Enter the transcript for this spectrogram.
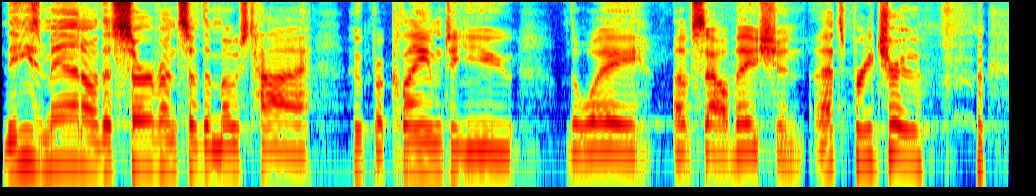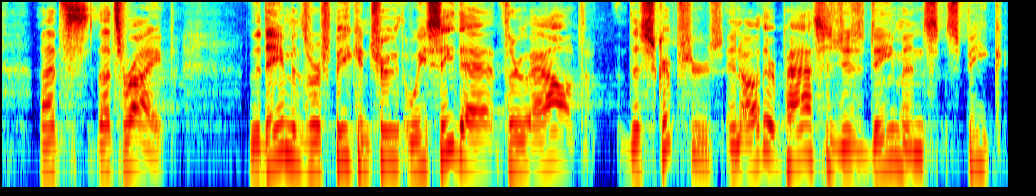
these men are the servants of the Most High who proclaim to you the way of salvation. That's pretty true. That's, that's right. The demons were speaking truth. We see that throughout the scriptures. In other passages, demons speak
